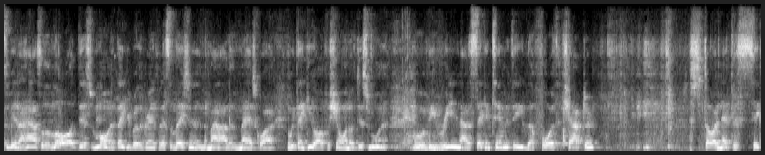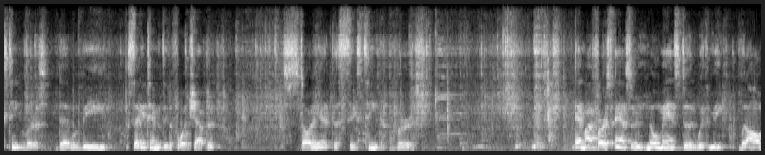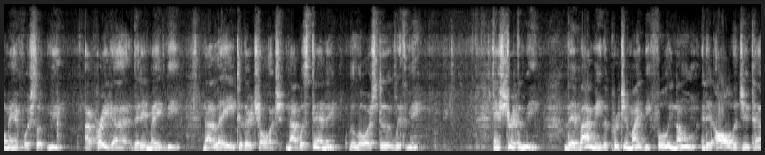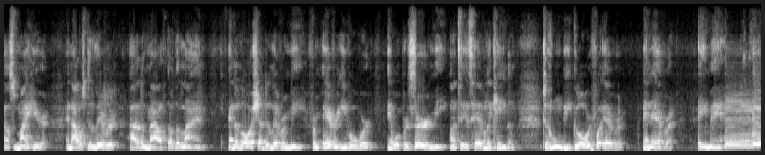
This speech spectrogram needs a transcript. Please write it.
blessed to be in the house of the Lord this morning. Thank you, Brother Green, for that selection and the Mount Olive Mass Choir. And we thank you all for showing up this morning. We will be reading out of 2 Timothy, the fourth chapter, starting at the 16th verse. That would be 2 Timothy, the fourth chapter, starting at the 16th verse. At my first answer, no man stood with me, but all men forsook me. I pray God that it may be not laid to their charge. Notwithstanding, the Lord stood with me and strengthened me, that by me the preaching might be fully known, and that all the Gentiles might hear. And I was delivered out of the mouth of the lion. And the Lord shall deliver me from every evil work, and will preserve me unto his heavenly kingdom to whom be glory forever and ever. Amen.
